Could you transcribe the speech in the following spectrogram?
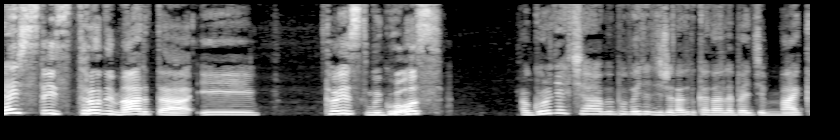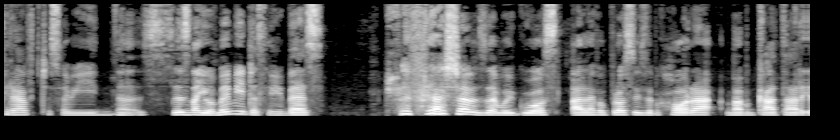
Cześć, z tej strony Marta i to jest mój głos. Ogólnie chciałabym powiedzieć, że na tym kanale będzie Minecraft, czasami na, ze znajomymi, czasami bez. Przepraszam za mój głos, ale po prostu jestem chora, mam katar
